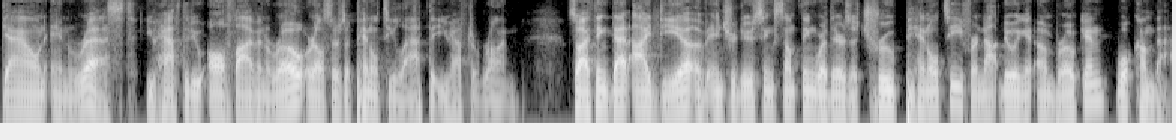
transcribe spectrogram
down and rest. You have to do all five in a row, or else there's a penalty lap that you have to run. So I think that idea of introducing something where there's a true penalty for not doing it unbroken will come back.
